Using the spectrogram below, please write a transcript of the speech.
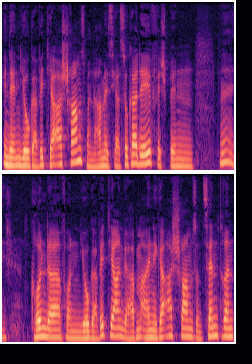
in den Yoga Vidya Ashrams. Mein Name ist Yasukadev. Ich bin ne, ich, Gründer von Yoga Vidya und wir haben einige Ashrams und Zentren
